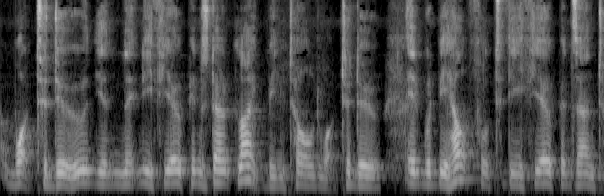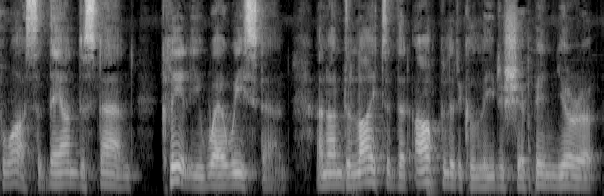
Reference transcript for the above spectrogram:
what to do. The Ethiopians don't like being told what to do. It would be helpful to the Ethiopians and to us that they understand clearly where we stand. And I'm delighted that our political leadership in Europe,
